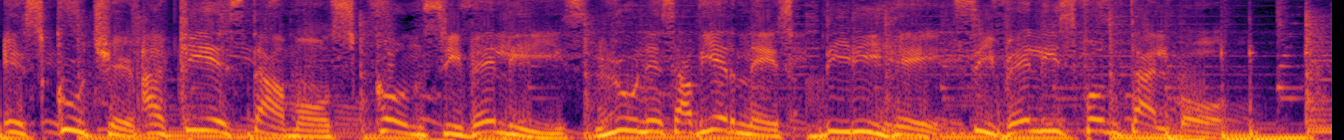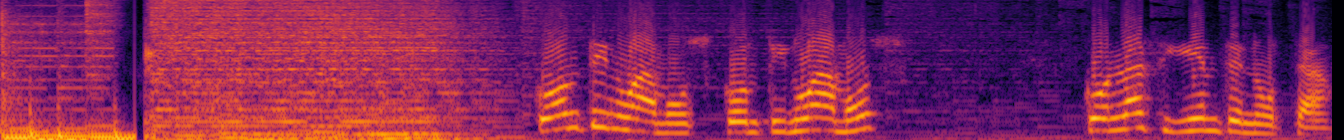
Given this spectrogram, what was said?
Escuche, aquí estamos con Sibelis. Lunes a viernes dirige Sibelis Fontalvo. Continuamos, continuamos con la siguiente nota.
